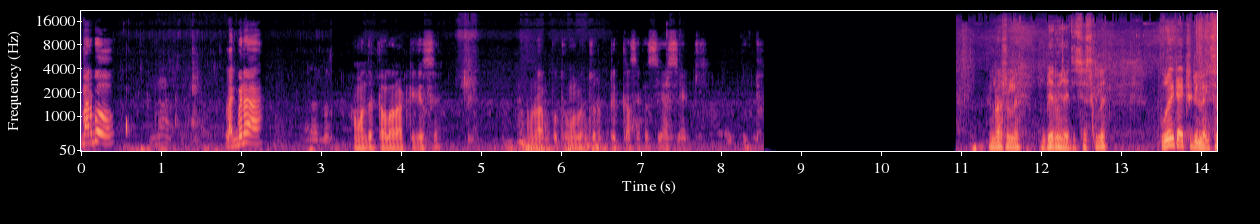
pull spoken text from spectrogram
লাইট মারবো? লাগবে না? আমাদের টলার আটকে গেছে। আমরা প্রথম আলো চরকটির কাছাকাছি আসি আর কি। একটু। আমরা আসলে বের হয়ে যাইতেছি স্কুলে। পুরোই টাইট শিডিউল লাগছে।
